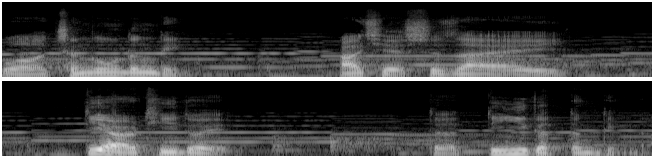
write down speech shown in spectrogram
我成功登顶，而且是在第二梯队的第一个登顶的。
